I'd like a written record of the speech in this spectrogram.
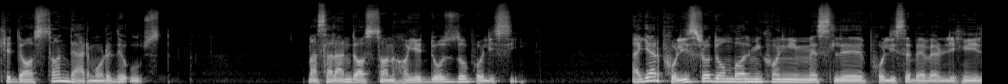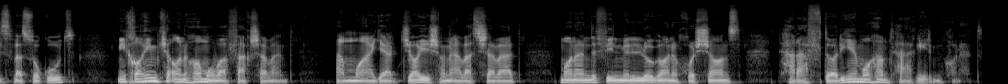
که داستان در مورد اوست. مثلا داستانهای دزد و پلیسی. اگر پلیس را دنبال می کنیم مثل پلیس بورلی هیلز و سقوط می خواهیم که آنها موفق شوند. اما اگر جایشان عوض شود مانند فیلم لوگان خوششانس طرفداری ما هم تغییر می کند.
